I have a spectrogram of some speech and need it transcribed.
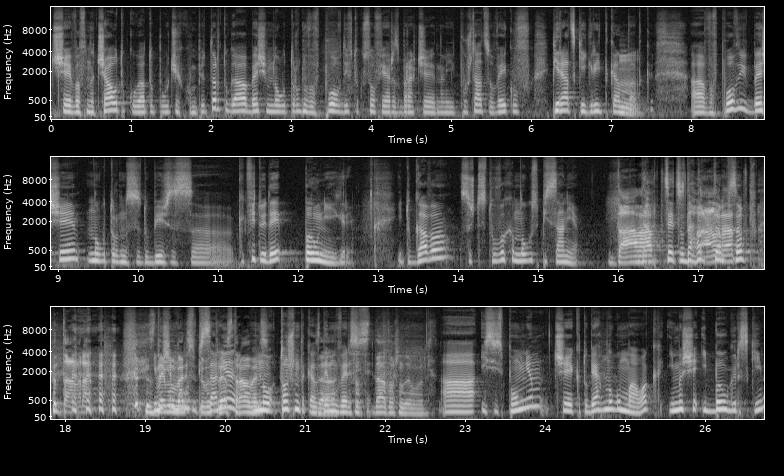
че в началото, когато получих компютър, тогава беше много трудно в Пловдив, тук София разбрах, че нали, площад Совейков, пиратски игри и така нататък. А, в Пловдив беше много трудно да се здобиеш с а, каквито и да е пълни игри. И тогава съществуваха много списания. Да, брат. Цецо дава Да, thumbs up. Да, брат. С демо версията, вътре страва версия. но точно така, с демо версиите. Да, точно демо версия. А, и си спомням, че като бях много малък, имаше и български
